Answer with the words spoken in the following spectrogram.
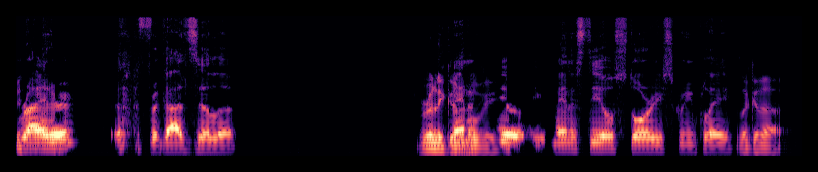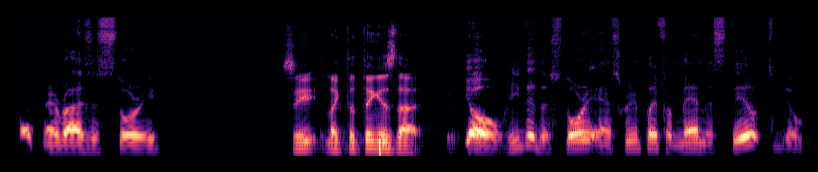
Writer for Godzilla. really good Man movie. Of Steel, Man of Steel story screenplay. Look at that. Dark Knight Rises story. See, like the thing is that Yo, he did the story and screenplay for Man of Steel. Yo,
